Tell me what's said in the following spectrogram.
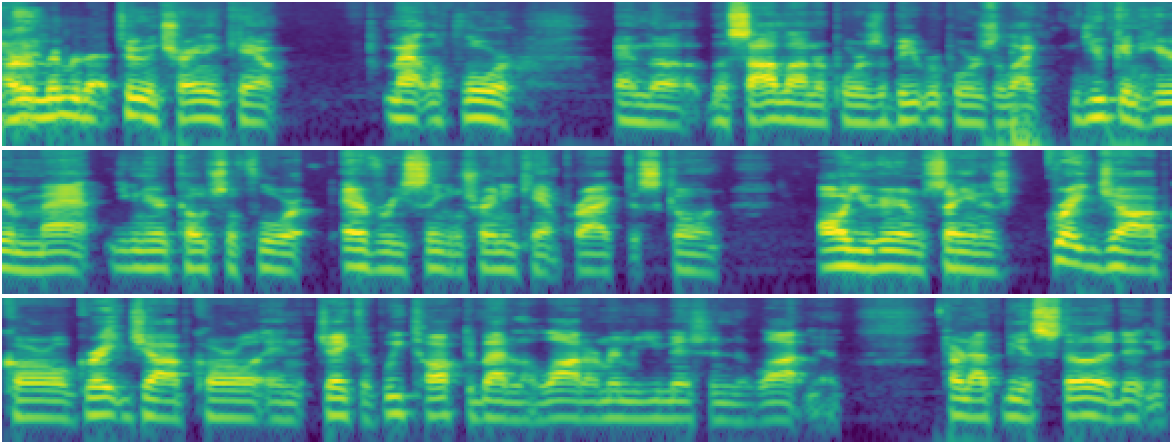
I remember that too in training camp Matt LaFleur and the the sideline reporters, the beat reporters are like, you can hear Matt, you can hear Coach LaFleur every single training camp practice going. All you hear him saying is, Great job, Karl! Great job, Karl!" And Jacob, we talked about it a lot. I remember you mentioned it a lot, man. Turned out to be a stud, didn't he?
